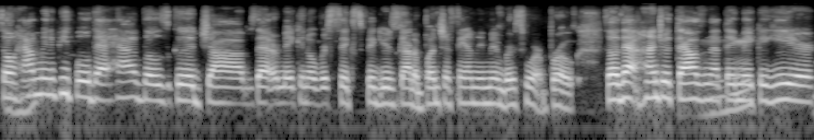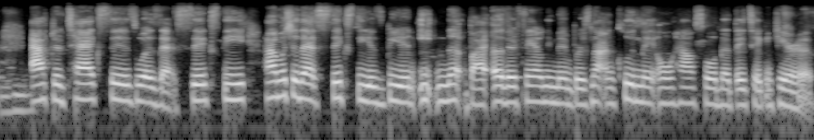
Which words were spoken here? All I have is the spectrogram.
So, mm-hmm. how many people that have those good jobs that are making over six figures got a bunch of family members who are broke? So, that 100,000 that mm-hmm. they make a year mm-hmm. after taxes was that 60. How much of that 60 is being eaten up by other family members, not including their own household that they're taking care of?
